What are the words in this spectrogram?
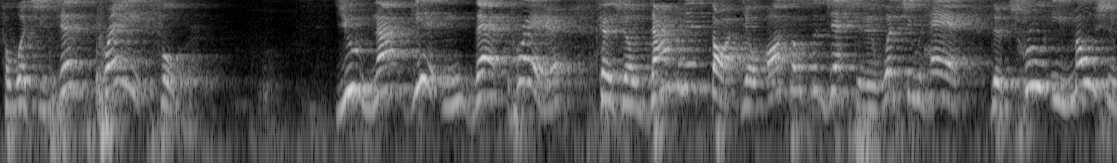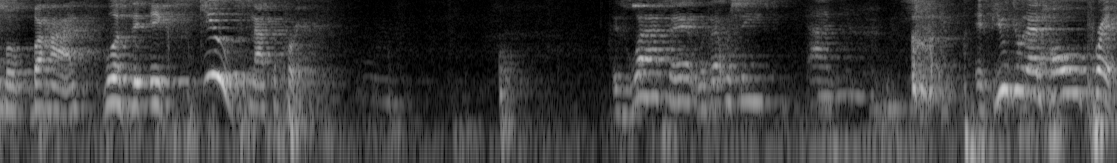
for what you just prayed for. You not getting that prayer because your dominant thought, your auto suggestion, and what you had, the true emotion behind was the excuse, not the prayer. Is what I said, was that received? Uh, if you do that whole prayer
